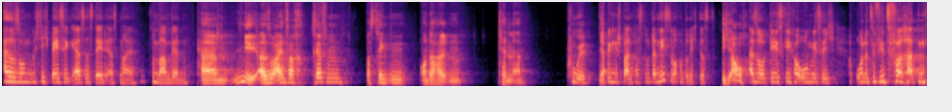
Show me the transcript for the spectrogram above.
also so ein richtig basic erstes Date erstmal zum Warmwerden. Ähm, nee, also einfach treffen, was trinken, unterhalten, kennenlernen. Cool. Ja. Ich bin gespannt, was du dann nächste Woche berichtest. Ich auch. Also DSGVO-mäßig, ohne zu viel zu verraten.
